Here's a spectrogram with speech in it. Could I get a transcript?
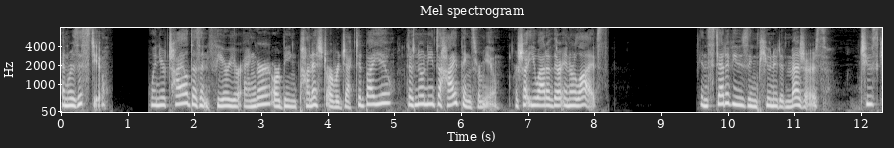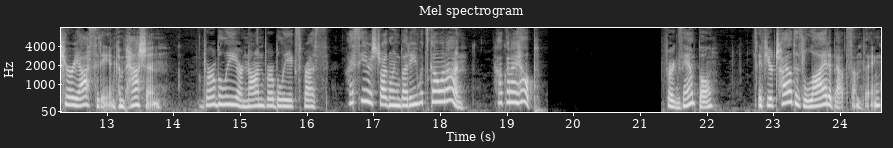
and resist you. When your child doesn't fear your anger or being punished or rejected by you, there's no need to hide things from you or shut you out of their inner lives. Instead of using punitive measures, choose curiosity and compassion. Verbally or non verbally express, I see you're struggling, buddy. What's going on? How can I help? For example, if your child has lied about something,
